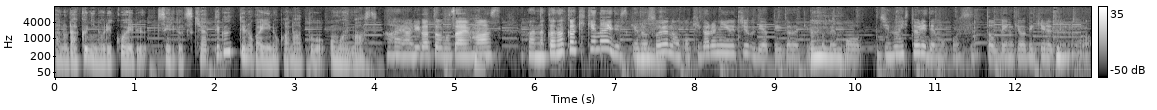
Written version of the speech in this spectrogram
あの楽に乗り越える生理と付き合っていくっていうのがいいのかなと思います。はい、ありがとうございます。まあなかなか聞けないですけど、うんそういうのをこう気軽に YouTube でやっていただけることで、うんこう自分一人でもこうすっと勉強できるっていうのは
